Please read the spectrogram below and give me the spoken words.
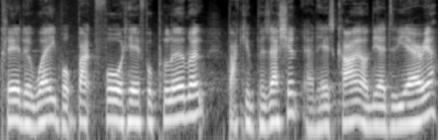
Cleared away, but back forward here for Palermo. Back in possession. And here's Kai on the edge of the area.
